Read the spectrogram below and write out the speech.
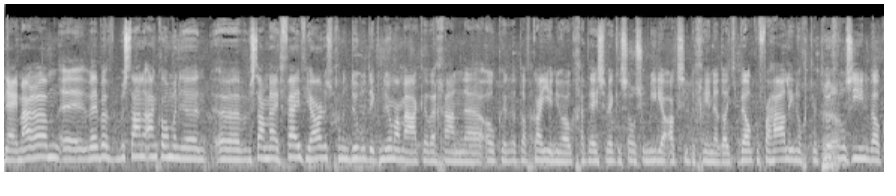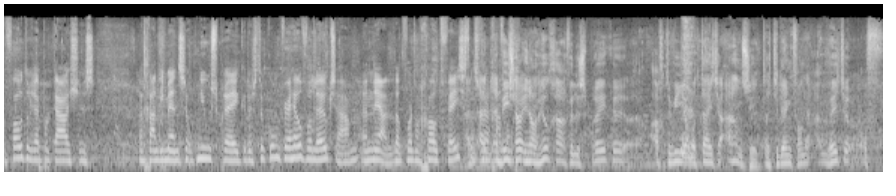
Nee, maar um, we hebben bestaan aankomende, we bestaan mij vijf jaar, dus we gaan een dubbel dik nummer maken. We gaan ook, dat kan je nu ook, gaat deze week een social media actie beginnen. Dat je welke verhalen je nog een keer terug ja. wil zien, welke fotoreportages. Dan gaan die mensen opnieuw spreken. Dus er komt weer heel veel leuks aan. En ja, dat wordt een groot feest. En, en, en wie zou je nou heel graag willen spreken achter wie je al een tijdje aan zit? Dat je denkt van, ja, weet je, of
